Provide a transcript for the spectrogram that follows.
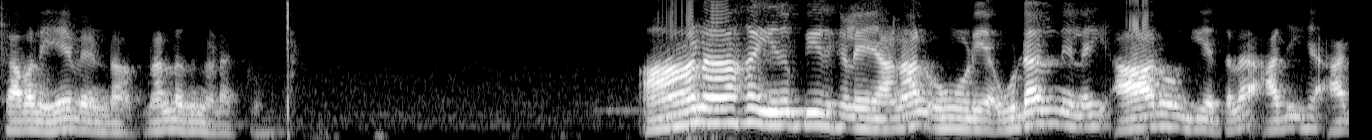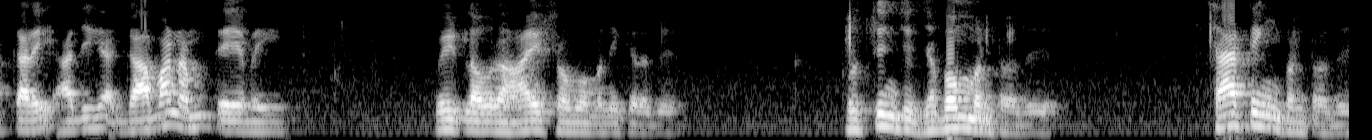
கவலையே வேண்டாம் நல்லது நடக்கும். ஆணாக இருப்பீர்களே ஆனால் உங்களுடைய உடல்நிலை ஆரோக்கியத்தில் அதிக அக்கறை அதிக கவனம் தேவை. வீட்டில் ஒரு ஆயுஷோமம் பண்ணிக்கிறது ருத்திஞ்சு ஜபம் பண்ணுறது சேட்டிங் பண்ணுறது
